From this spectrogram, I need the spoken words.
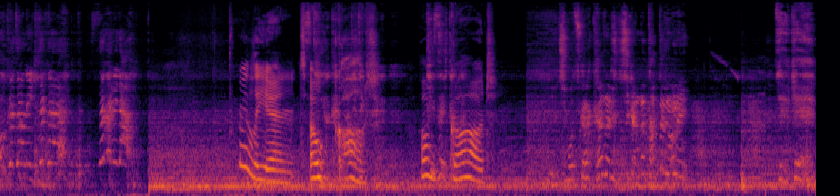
う屋上に来てくれすぐにだ Brilliant. Oh god. Oh god. 日没からかなり時間が経ってるのにでけえ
